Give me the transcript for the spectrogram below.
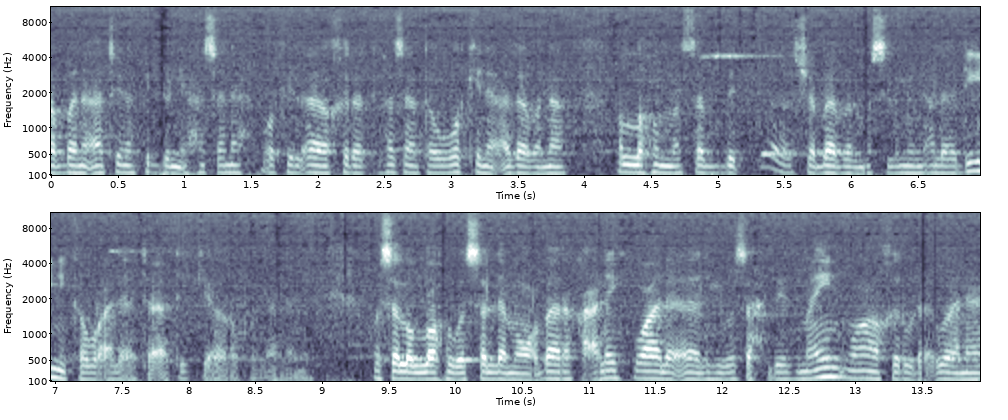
ربنا آتنا في الدنيا حسنة وفي الآخرة حسنة وقنا عذاب النار. اللهم ثبت شباب المسلمين على دينك وعلى طاعتك يا رب العالمين. وصلى الله وسلم وبارك عليه وعلى آله وصحبه أجمعين. وآخر دعوانا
